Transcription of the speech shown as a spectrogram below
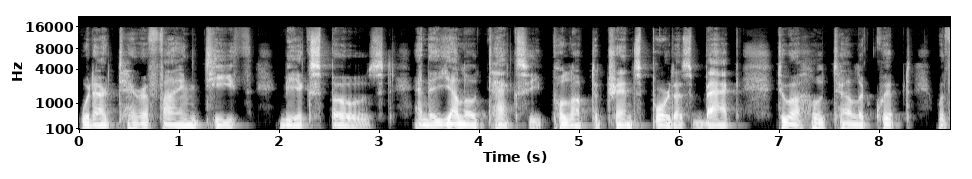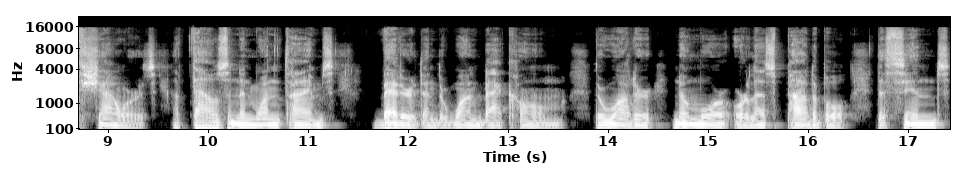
would our terrifying teeth be exposed and a yellow taxi pull up to transport us back to a hotel equipped with showers a thousand and one times better than the one back home, the water no more or less potable, the sins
